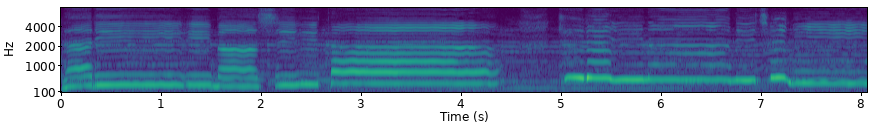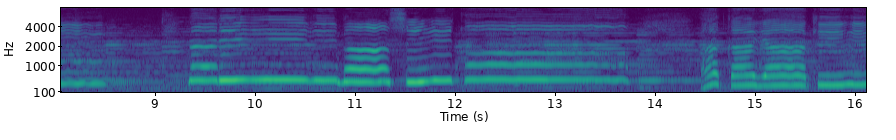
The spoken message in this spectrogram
なりました。きれいな虹になりました。赤や黄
